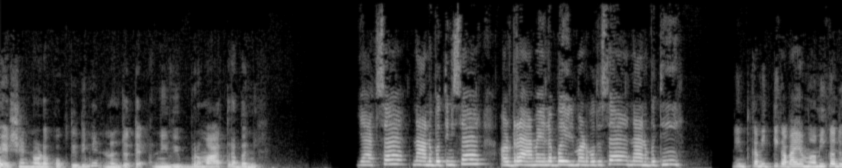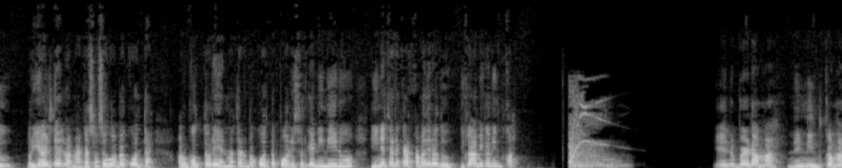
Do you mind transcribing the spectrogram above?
ಪೇಷಂಟ್ ನೋಡಕ್ ಹೋಗ್ತಿದ್ದೀನಿ ನನ್ನ ಜೊತೆ. ನೀವಿಬ್ರು ಮಾತ್ರ ಬನ್ನಿ. ಯಾಕೆ ಸರ್? ನಾನು ಬರ್ತೀನಿ ಸರ್. ಅವ್ರ ಡ್ರಾಮಾ ಎಲ್ಲ ಬೈಲ್ ಮಾಡ್ಬೋದು ಸರ್. ನಾನು ಬರ್ತೀನಿ. ನಿಂತ್ಕ ಮಿತ್ತಿಕ ಬಾಯ ಮಮಿಕದು ಅವ್ರು ಹೇಳ್ತಾ ಇಲ್ವಾ ಮಗ ಸೊಸೆ ಹೋಗ್ಬೇಕು ಅಂತ. ಅವ್ರು ಗೊತ್ತವ್ರು ಏನ್ ಮಾತಾಡ್ಬೇಕು ಅಂತ ಪೊಲೀಸರಿಗೆ ನೀನೇನು? ನೀನೇ ತಾನೇ ಕರ್ಕೊಂಬಂದಿರೋದು. ಈಗ ಆಮಿಗ ನಿಂತ್ಕೊ. ಏನು ಬೇಡಮ್ಮ ನೀನ್ ನಿಂತ್ಕಮ್ಮ.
